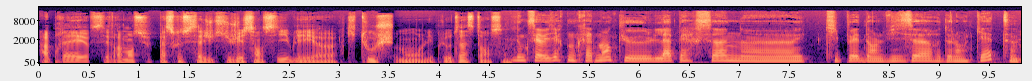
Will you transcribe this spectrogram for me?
Après, c'est vraiment parce qu'il s'agit de sujets sensibles et qui touchent les plus hautes instances. Donc ça veut dire concrètement que la personne qui peut être dans le viseur de l'enquête, mhm.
